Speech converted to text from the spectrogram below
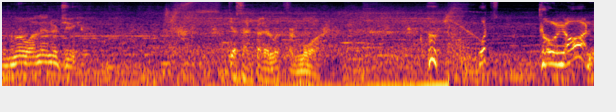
I'm low on energy. Guess I'd better look for more. What's going on?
